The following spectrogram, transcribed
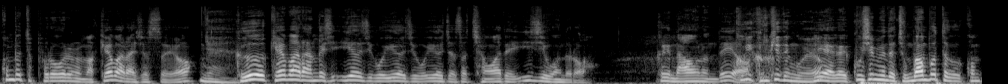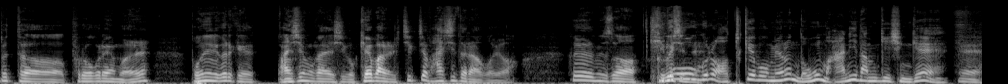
컴퓨터 프로그램을 막 개발하셨어요. 예. 그 개발한 것이 이어지고 이어지고 이어져서 청와대 이지원으로 그게 나오는데요. 그게 그렇게 된 거예요? 예, 90년대 그 중반부터 그 컴퓨터 프로그램을 본인이 그렇게 관심을 가지시고 개발을 직접 하시더라고요. 그러면서 기록을 어떻게 보면은 너무 많이 남기신 게그 예.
